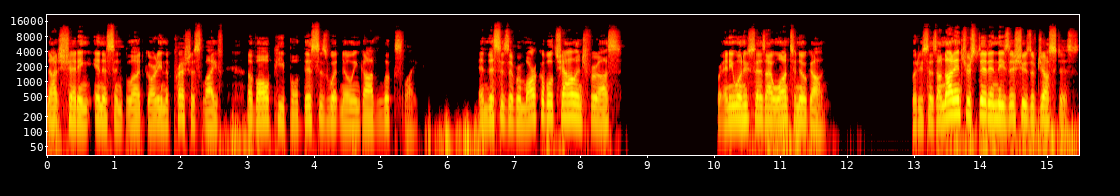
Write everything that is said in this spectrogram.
not shedding innocent blood, guarding the precious life of all people. This is what knowing God looks like. And this is a remarkable challenge for us, for anyone who says, I want to know God, but who says, I'm not interested in these issues of justice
